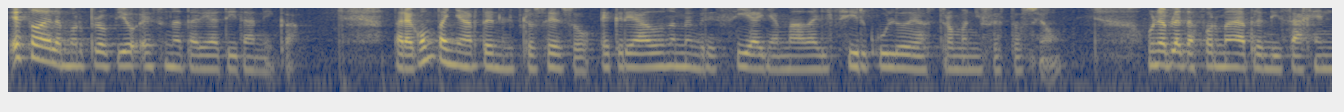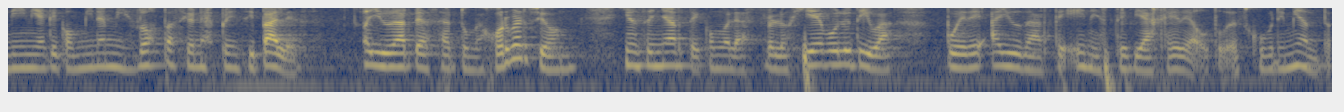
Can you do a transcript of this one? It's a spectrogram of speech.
esto del amor propio es una tarea titánica. Para acompañarte en el proceso, he creado una membresía llamada el Círculo de Astromanifestación, una plataforma de aprendizaje en línea que combina mis dos pasiones principales, ayudarte a ser tu mejor versión y enseñarte cómo la astrología evolutiva puede ayudarte en este viaje de autodescubrimiento.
